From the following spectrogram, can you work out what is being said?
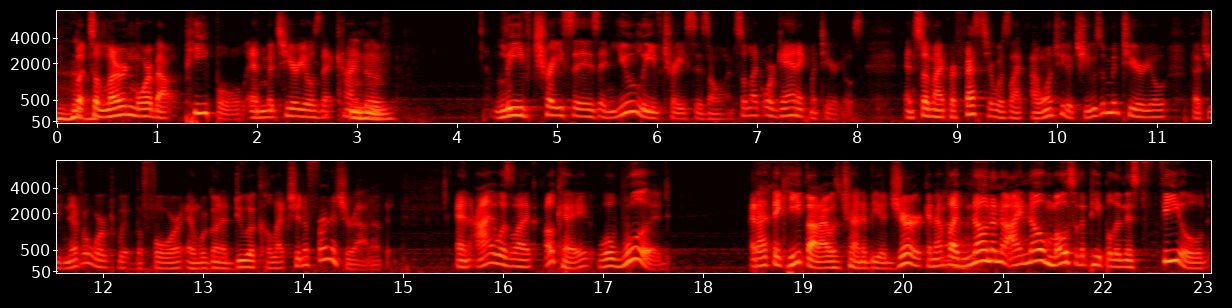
but to learn more about people and materials that kind of mm-hmm. leave traces and you leave traces on. So, like organic materials. And so, my professor was like, I want you to choose a material that you've never worked with before, and we're going to do a collection of furniture out of it. And I was like, okay, well, wood. And I think he thought I was trying to be a jerk. And I'm like, no, no, no. I know most of the people in this field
